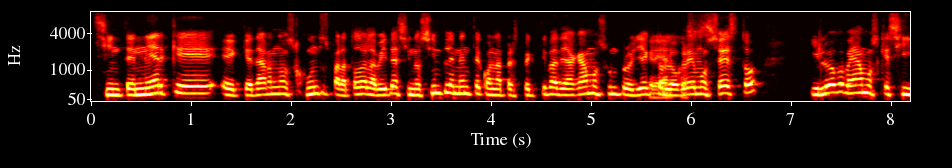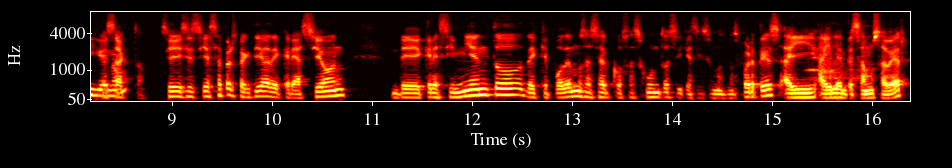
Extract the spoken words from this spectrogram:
sin tener que eh, quedarnos juntos para toda la vida, sino simplemente con la perspectiva de hagamos un proyecto, logremos esto y luego veamos qué sigue. ¿no? Exacto. Sí, sí, sí, esa perspectiva de creación, de crecimiento, de que podemos hacer cosas juntos y que así somos más fuertes, ahí, ahí la empezamos a ver.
